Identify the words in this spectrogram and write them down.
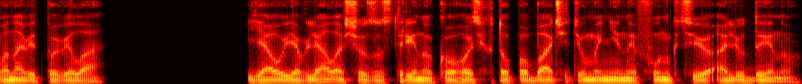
Вона відповіла Я уявляла, що зустріну когось, хто побачить у мені не функцію, а людину.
